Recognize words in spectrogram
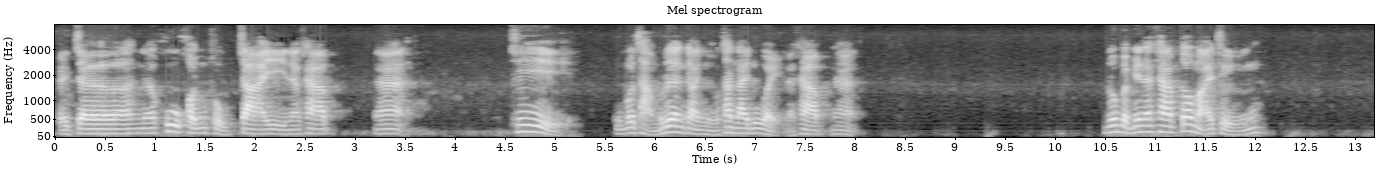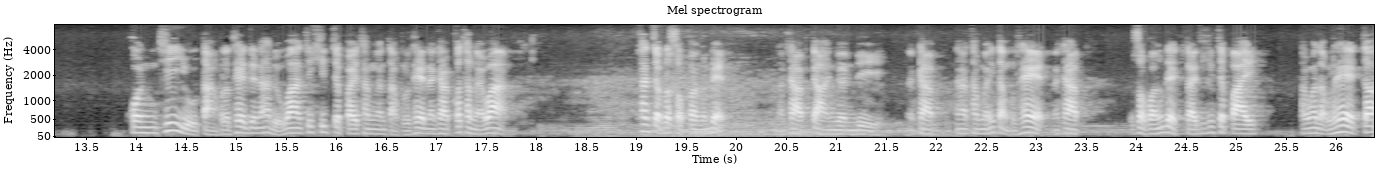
ไปเจอเนื้อคู่คนถูกใจนะครับนะที่อุปถัมภ์เรื่องการเงินของท่านได้ด้วยนะครับนะรวมแบบนี้นะครับก็หมายถึง คนที่อยู่ต่างประเทศด้วยนะหรือว่าที่คิดจะไปทำงานต่างประเทศนะครับ ก็ทำนายว่า ท่านจะประสบความสำเร็จนะครับ การเงินดีนะครับทำงานที่ต่างประเทศนะครับ ประสบความสำเร็จใครที่คิดจะไปทำงานต่างประเทศก็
